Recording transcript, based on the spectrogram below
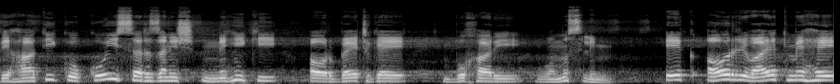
دیہاتی کو کوئی سرزنش نہیں کی اور بیٹھ گئے، بخاری و مسلم۔ ایک اور روایت میں ہے،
